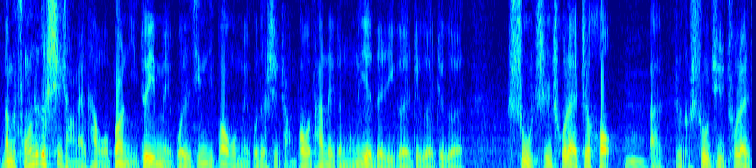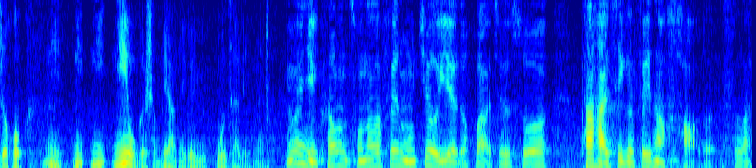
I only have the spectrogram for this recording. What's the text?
那么从这个市场来看，我不知道你对于美国的经济，包括美国的市场，包括它那个农业的一个这个这个数值出来之后，嗯，啊，这个数据出来之后，你你你你有个什么样的一个预估在里面？因为你看从那个非农就业的话，就是说。它还是一个非常好的，是吧？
